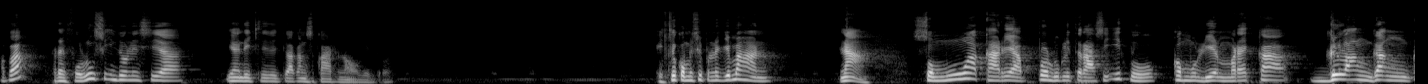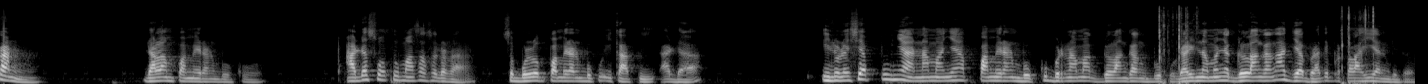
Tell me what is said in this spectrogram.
apa revolusi Indonesia yang diceritakan Soekarno gitu itu komisi penerjemahan. Nah, semua karya produk literasi itu kemudian mereka gelanggangkan dalam pameran buku. Ada suatu masa saudara, sebelum pameran buku IKAPI ada, Indonesia punya namanya pameran buku bernama gelanggang buku. Dari namanya gelanggang aja berarti perkelahian gitu.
